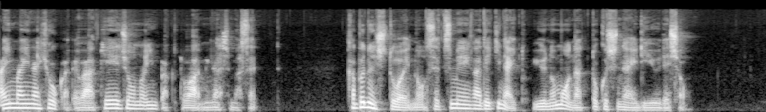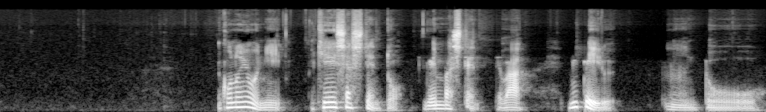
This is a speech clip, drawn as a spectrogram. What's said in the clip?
曖昧な評価では経営上のインパクトはみなしません。株主等への説明ができないというのも納得しない理由でしょう。このように、経営者視点と現場視点では、見ている、うんと、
